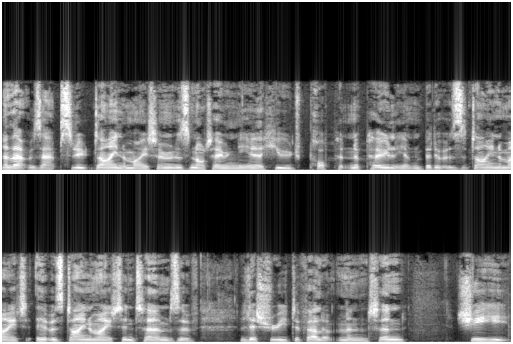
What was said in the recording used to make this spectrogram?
Now, that was absolute dynamite, and it was not only a huge pop at Napoleon, but it was dynamite. It was dynamite in terms of literary development, and she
